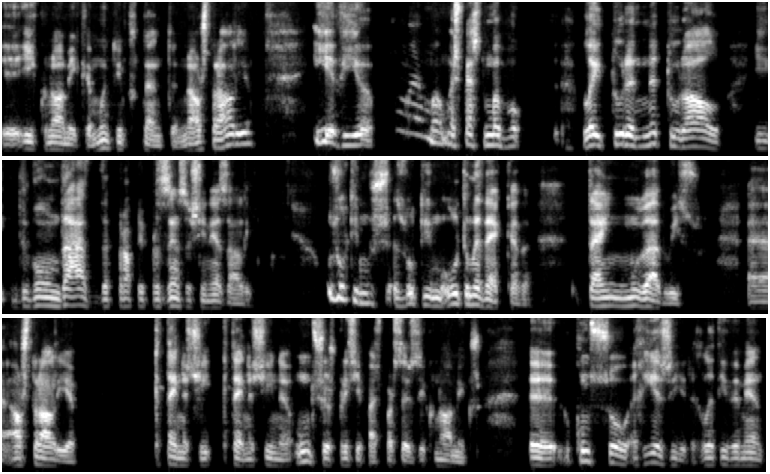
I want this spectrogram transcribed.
e económica muito importante na Austrália e havia uma, uma espécie de uma leitura natural e de bondade da própria presença chinesa ali. Os últimos, as última, última década tem mudado isso. A Austrália, que tem, na China, que tem na China um dos seus principais parceiros económicos, eh, começou a reagir relativamente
